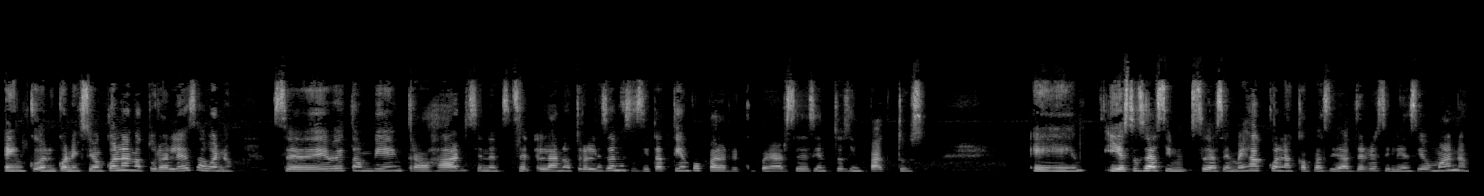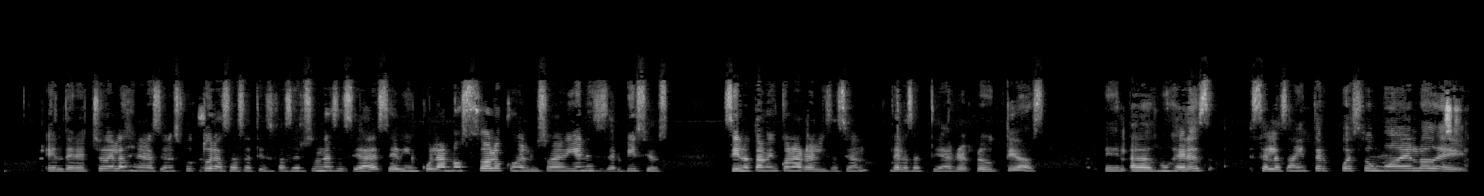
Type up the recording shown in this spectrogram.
en, conexión con la naturaleza, bueno, se debe también trabajar, la naturaleza necesita tiempo para recuperarse de ciertos impactos eh, y esto se, se asemeja con la capacidad de resiliencia humana. El derecho de las generaciones futuras a satisfacer sus necesidades se vincula no solo con el uso de bienes y servicios, sino también con la realización de las actividades reproductivas. a las mujeres se les ha interpuesto un modelo de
